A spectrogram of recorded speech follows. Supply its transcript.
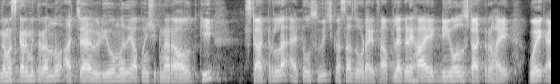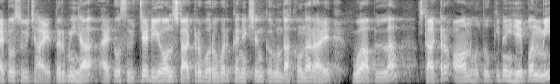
नमस्कार मित्रांनो आजच्या या व्हिडिओमध्ये आपण शिकणार आहोत की स्टार्टरला ॲटो स्विच कसा जोडायचा. आपल्याकडे हा एक डिओल स्टार्टर आहे व एक ॲटो स्विच आहे. तर मी ह्या ॲटो स्विचचे डिओल स्टार्टर बरोबर कनेक्शन करून दाखवणार आहे व आपल्याला स्टार्टर ऑन होतो की नाही हे पण मी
